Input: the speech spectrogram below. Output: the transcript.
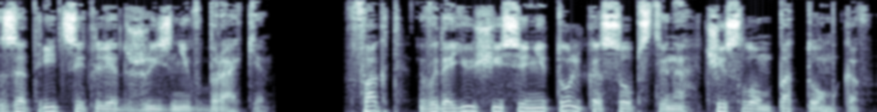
за 30 лет жизни в браке. Факт, выдающийся не только, собственно, числом потомков.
